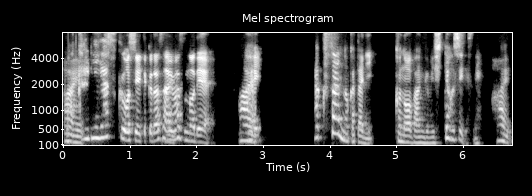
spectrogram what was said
わかはい、りやすく教えてくださいますので、は、はいい。たくさんの方にこの番組知ってほしいですね。はい。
